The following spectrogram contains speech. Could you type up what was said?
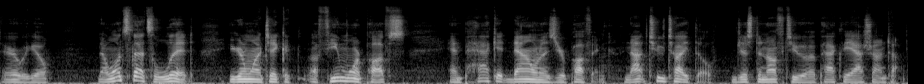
There we go. Now once that's lit, you're going to want to take a, a, few more puffs and pack it down as you're puffing. Not too tight though, just enough to uh, pack the ash on top.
